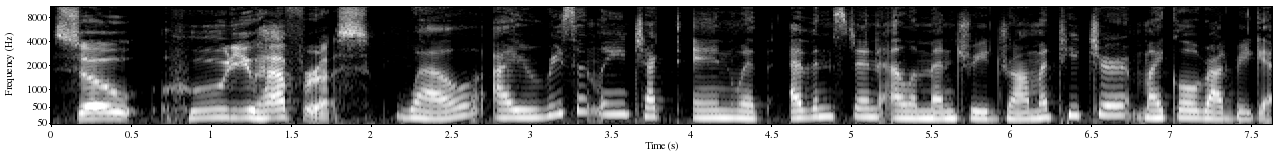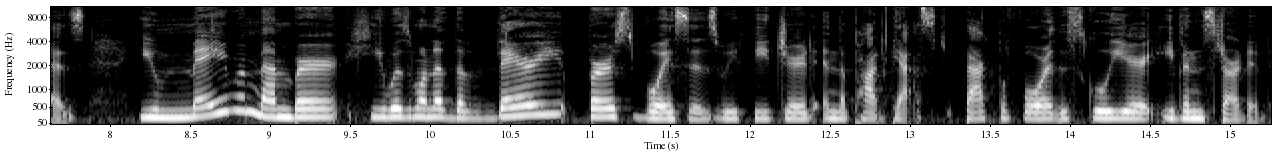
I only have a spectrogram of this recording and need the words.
So, who do you have for us? Well, I recently checked in with Evanston Elementary drama teacher Michael Rodriguez. You may remember he was one of the very first voices we featured in the podcast back before the school year even started.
